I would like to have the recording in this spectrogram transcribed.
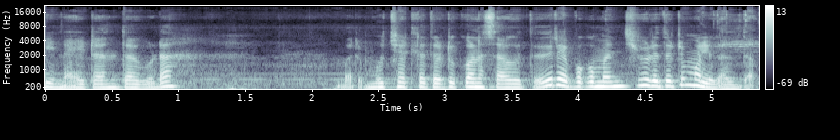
ఈ నైట్ అంతా కూడా మరి ముచ్చట్లతోటి కొనసాగుతుంది. రేపు ఒక మంచి వీడియోతోటి మళ్ళీ కలుద్దాం.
